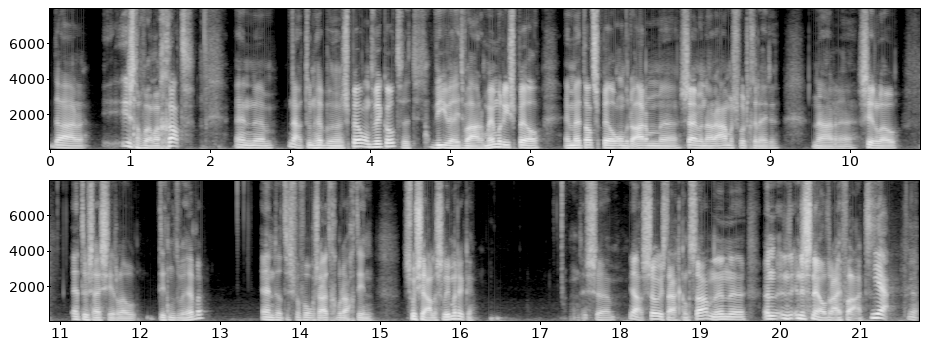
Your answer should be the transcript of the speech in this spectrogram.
daar is nog wel een gat. En uh, nou, toen hebben we een spel ontwikkeld, het Wie weet waar memory spel. En met dat spel onder de arm uh, zijn we naar Amersfoort gereden, naar uh, Cirlo. En toen zei Cirlo, dit moeten we hebben. En dat is vervolgens uitgebracht in Sociale Slimmerikken. Dus uh, ja, zo is het eigenlijk ontstaan. En, een, een, in de sneldraaivaart. Ja. ja.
